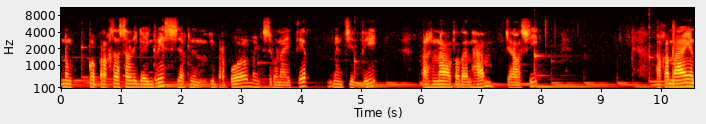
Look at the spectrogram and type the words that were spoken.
6 klub raksasa Liga Inggris yakni Liverpool, Manchester United, Man City, Arsenal, Tottenham, Chelsea akan main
